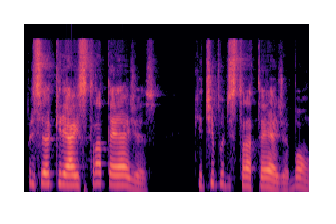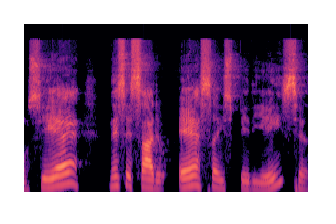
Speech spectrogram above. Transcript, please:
precisa criar estratégias. Que tipo de estratégia? Bom, se é necessário essa experiência,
